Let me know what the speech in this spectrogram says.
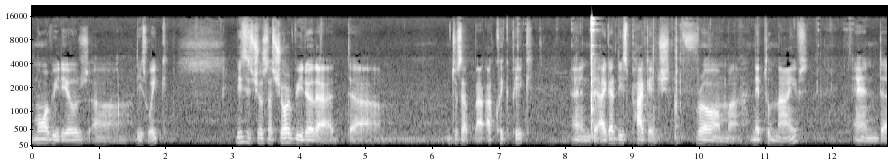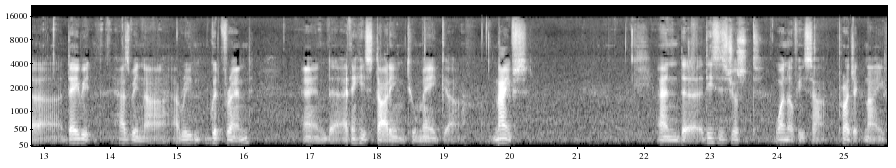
more videos uh, this week. This is just a short video that um, just a, a quick peek, and I got this package from uh, Neptune Knives, and uh, David has been a really good friend, and uh, I think he's starting to make uh, knives. And uh, this is just one of his project knife.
